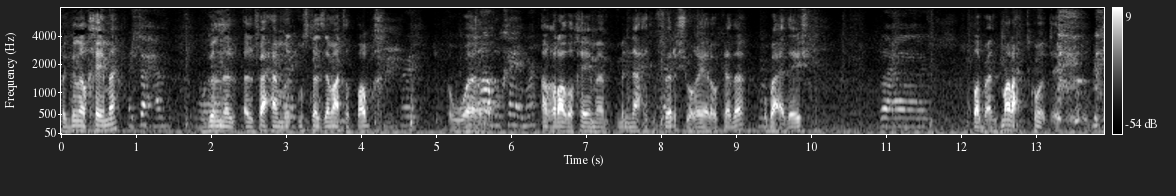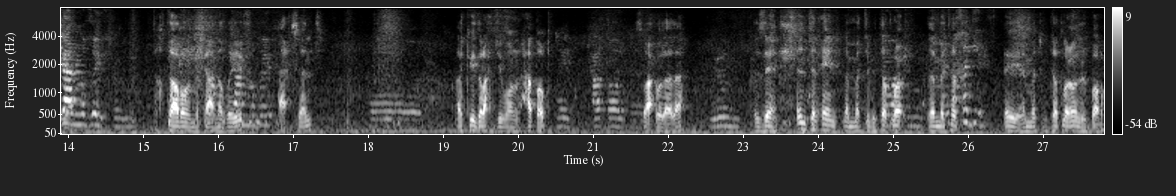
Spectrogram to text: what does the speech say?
فقلنا الخيمة. الفحم. وقلنا الفحم مستلزمات الطبخ. واغراض الخيمة. واغراض الخيمة من ناحية الفرش وغيره وكذا. وبعد إيش؟ بعد طبعا ما راح تكون مكان نظيف. تختارون مكان نظيف. أحسنت. و أكيد راح تجيبون الحطب. إيه، حطب. صح ولا لا؟ زين. أنت الحين لما تبي تطلع لما تطلع اي لما تبي تطلعون البر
